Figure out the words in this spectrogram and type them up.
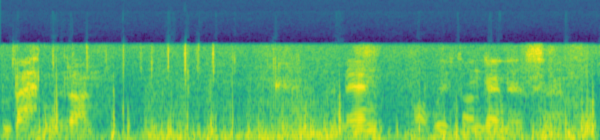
and battened it on. And then what we've done then is um,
